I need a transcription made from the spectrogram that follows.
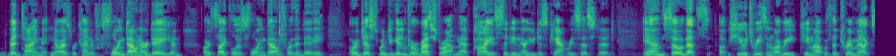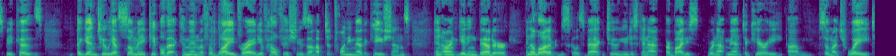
bedtime, you know, as we're kind of slowing down our day and our cycle is slowing down for the day. Or just when you get into a restaurant and that pie is sitting there, you just can't resist it. And so that's a huge reason why we came out with the Trim X because again, too, we have so many people that come in with a wide variety of health issues on up to 20 medications and aren't getting better. And a lot of it just goes back to you just cannot, our bodies were not meant to carry um, so much weight.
